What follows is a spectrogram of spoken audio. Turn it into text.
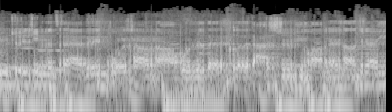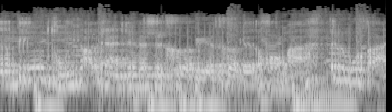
嗯最近呢在微博上呢或者是在各大视频网站上这样一个冰桶挑战真的是特别特别的火啊，真无魔法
